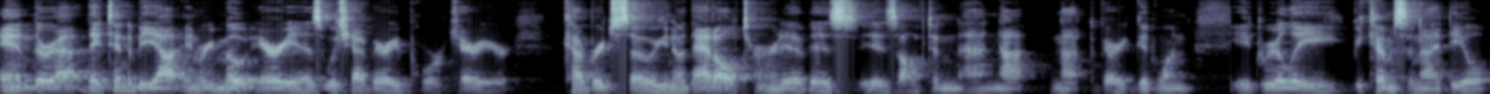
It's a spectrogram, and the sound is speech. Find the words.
and they're they tend to be out in remote areas which have very poor carrier coverage. So you know that alternative is is often uh, not not a very good one. It really becomes an ideal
